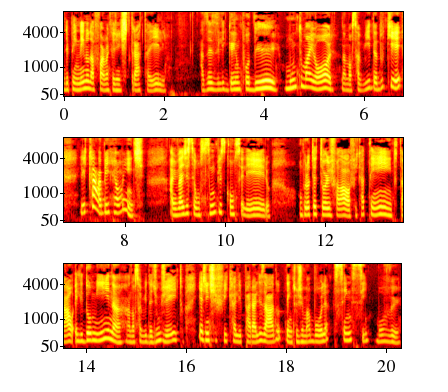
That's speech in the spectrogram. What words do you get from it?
dependendo da forma que a gente trata ele, às vezes ele ganha um poder muito maior na nossa vida do que lhe cabe realmente. Ao invés de ser um simples conselheiro, um protetor de falar, ó, fica atento, tal, ele domina a nossa vida de um jeito e a gente fica ali paralisado dentro de uma bolha sem se mover.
